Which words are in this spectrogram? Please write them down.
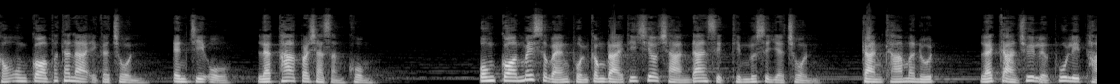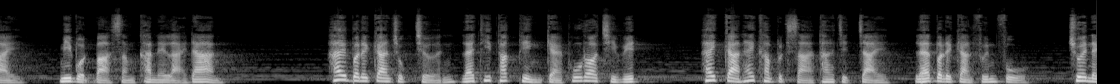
ขององค์กรพัฒนาเอกชน NGO และภาคประชาสังคม องค์กรไม่แสวงผลกำไรที่เชี่ยวชาญด้านสิทธิมนุษยชน การค้ามนุษย์ และการช่วยเหลือผู้ลี้ภัย มีบทบาทสำคัญในหลายด้าน ให้บริการฉุกเฉินและที่พักพิงแก่ผู้รอดชีวิต ให้การให้คำปรึกษาทางจิตใจ และบริการฟื้นฟู ช่วยใน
